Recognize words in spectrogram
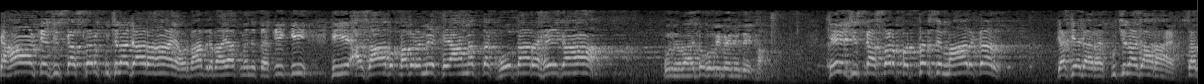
کہا کہ جس کا سر کچلا جا رہا ہے۔ اور بعد روایات میں نے تحقیق کی کہ یہ عذاب قبر میں قیامت تک ہوتا رہے گا۔ ان روایتوں کو بھی میں نے دیکھا کہ جس کا سر پتھر سے مار کر کیا کیا جا رہا ہے؟ کچلا جا رہا ہے۔ سر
